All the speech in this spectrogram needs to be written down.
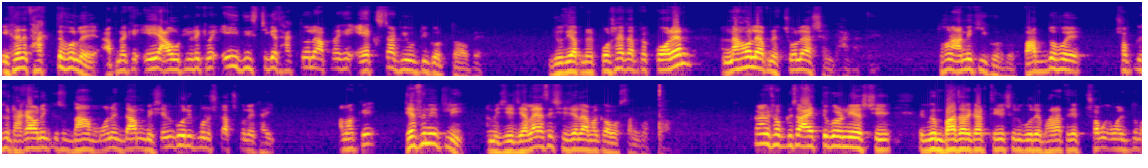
এখানে থাকতে হলে, আপনাকে এই আউটলেটে কিংবা এই ডিস্ট্রিক্টে থাকতে হলে আপনাকে এক্সট্রা ডিউটি করতে হবে। যদি আপনার পোষায় আপনি করেন, না হলে আপনি চলে আসেন ঢাকাতে। তখন আমি কি করব? বাধ্য হয়ে সব কিছু ঢাকায় অনেক কিছু দাম, অনেক দাম বেশি। আমি গরিব মানুষ কাজ করে খাই। আমাকে ডেফিনেটলি আমি যে জেলায় আছি সেই জেলায় আমাকে অবস্থান করতে হবে। কারণ আমি সবকিছু আয়ত্ত করে নিয়ে আসছি, একদম বাজারঘাট থেকে শুরু করে ভাড়া থেকে সব আমার একদম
